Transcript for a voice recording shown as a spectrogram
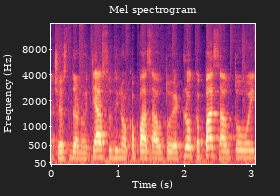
જસદણ હોય, ત્યાં સુધીનો કપાસ આવતો હોય. એટલો કપાસ આવતો હોય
